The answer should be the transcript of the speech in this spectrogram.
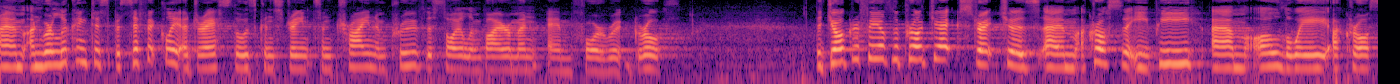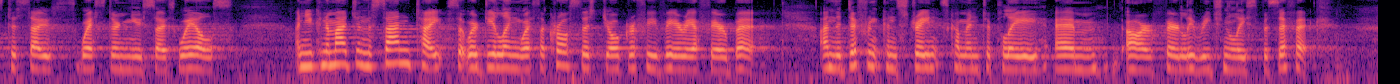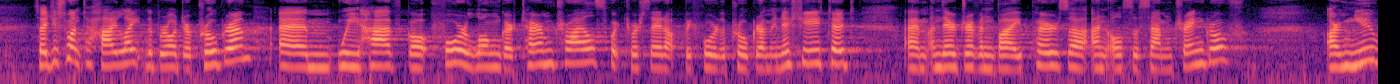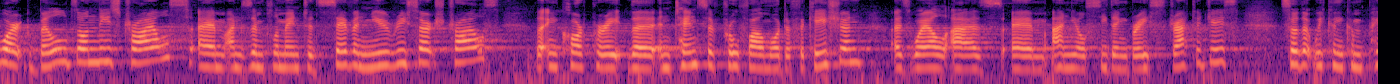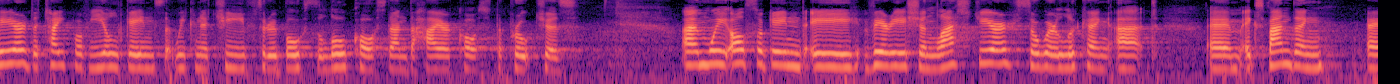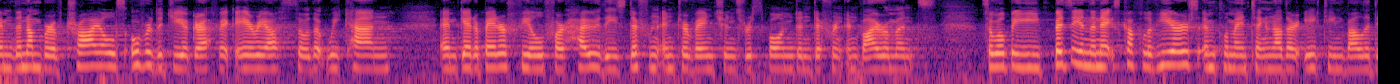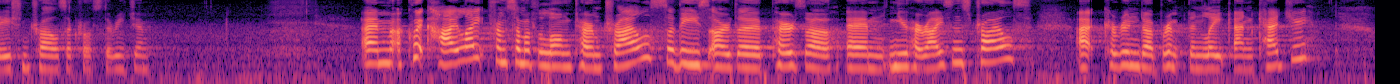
Um, and we're looking to specifically address those constraints and try and improve the soil environment um, for root growth. The geography of the project stretches um, across the EP um, all the way across to southwestern New South Wales. And you can imagine the sand types that we're dealing with across this geography vary a fair bit. And the different constraints come into play um, are fairly regionally specific. So I just want to highlight the broader program. Um, we have got four longer term trials which were set up before the program initiated um, and they're driven by PIRSA and also Sam Trengove. Our new work builds on these trials um, and has implemented seven new research trials that incorporate the intensive profile modification as well as um, annual seeding brace strategies so that we can compare the type of yield gains that we can achieve through both the low cost and the higher cost approaches. Um, we also gained a variation last year, so we're looking at um, expanding um, the number of trials over the geographic area so that we can um, get a better feel for how these different interventions respond in different environments. So we'll be busy in the next couple of years implementing another 18 validation trials across the region. Um, a quick highlight from some of the long-term trials. So these are the PIRSA um, New Horizons trials at Karoonda, Brimpton Lake and Cadgee.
